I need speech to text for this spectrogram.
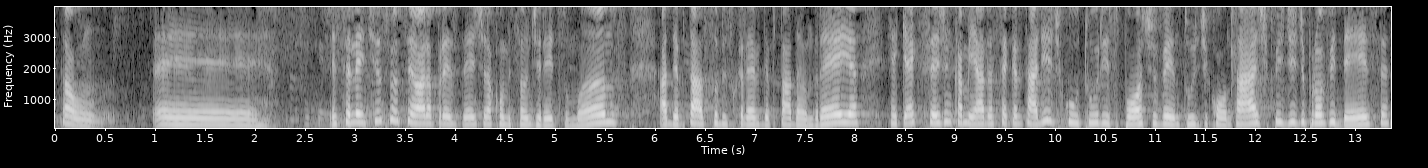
Então, é, excelentíssima senhora presidente da Comissão de Direitos Humanos, a deputada subscreve, deputada Andreia, requer que seja encaminhada à Secretaria de Cultura, Esporte e Juventude de Contagem, pedido de providência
